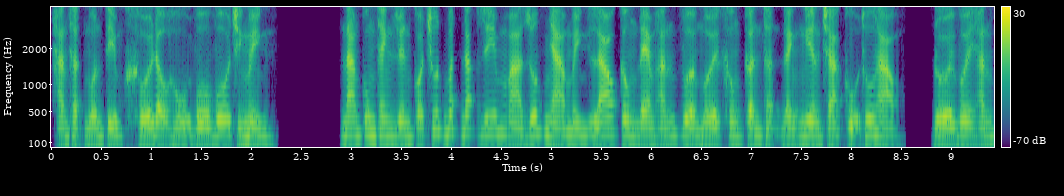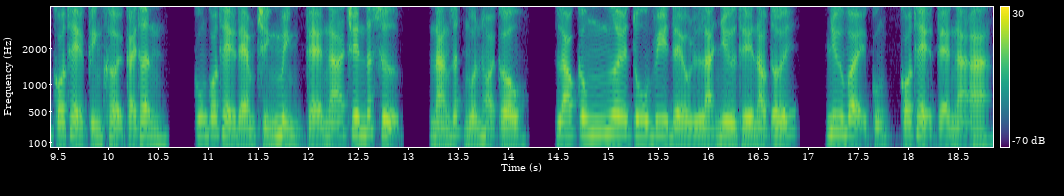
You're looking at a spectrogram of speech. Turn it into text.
hắn thật muốn tìm khối đậu hủ vô vô chính mình. Nam Cung Thanh Duyên có chút bất đắc dĩ mà giúp nhà mình lao công đem hắn vừa mới không cẩn thận đánh nghiêng trà cụ thu hảo, đối với hắn có thể kinh khởi cái thân, cũng có thể đem chính mình té ngã trên đất sự, nàng rất muốn hỏi câu, lão công ngươi tu vi đều là như thế nào tới, như vậy cũng có thể té ngã a.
